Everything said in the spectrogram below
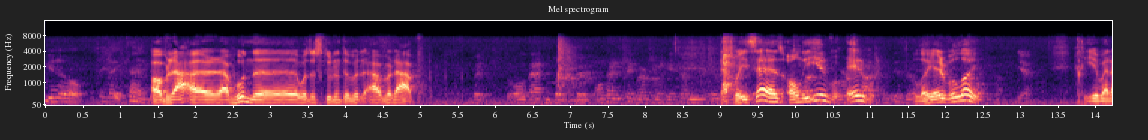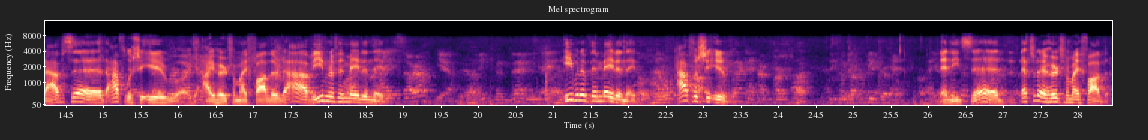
You know, of Ra, uh, Rav Huna was a student of of Rav. That's why he says only Irvu, Irvu, Irvu loy. Rav said, I heard from my father Rav, even if they made a native. Even if they made a native. And then he said, that's what I heard from my father.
